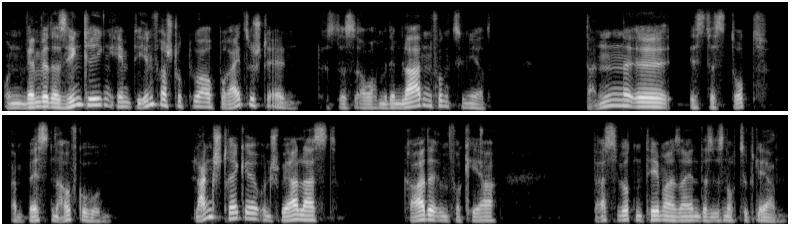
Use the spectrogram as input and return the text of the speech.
Und wenn wir das hinkriegen, eben die Infrastruktur auch bereitzustellen, dass das auch mit dem Laden funktioniert, dann äh, ist das dort am besten aufgehoben. Langstrecke und Schwerlast, gerade im Verkehr, das wird ein Thema sein, das ist noch zu klären.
